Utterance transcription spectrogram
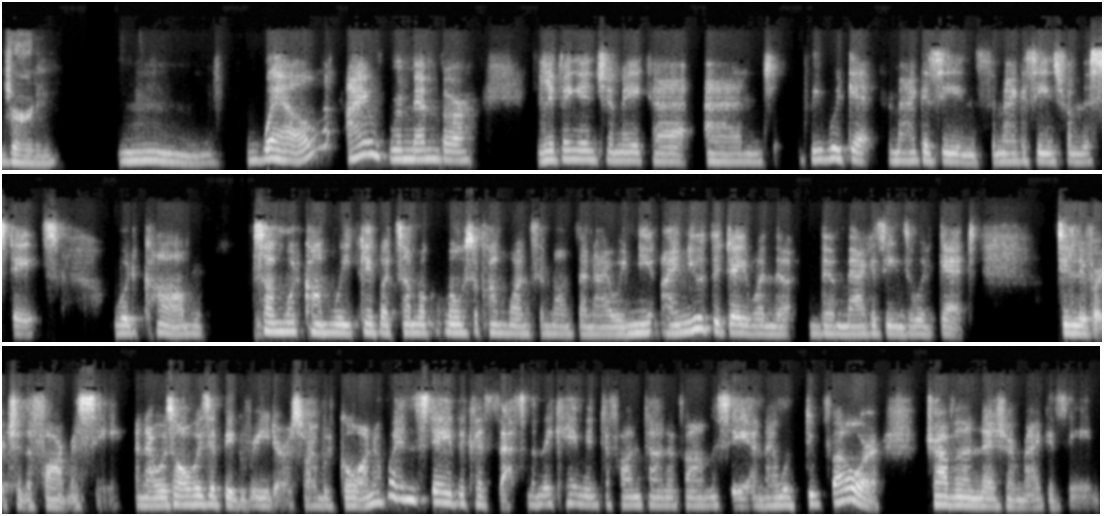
journey? Mm. Well, I remember living in Jamaica and we would get magazines. The magazines from the States would come. Some would come weekly, but some most would come once a month. And I knew I knew the day when the, the magazines would get delivered to the pharmacy. And I was always a big reader. So I would go on a Wednesday because that's when they came into Fontana Pharmacy and I would devour Travel and Leisure magazine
